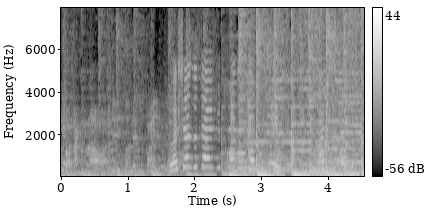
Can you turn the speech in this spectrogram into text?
Його, як, як його, так справа. Дивіться,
